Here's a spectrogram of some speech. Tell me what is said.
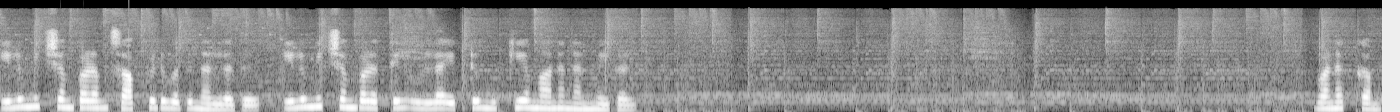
எலுமிச்சம்பழம் சாப்பிடுவது நல்லது. எலுமிச்சம்பழத்தில் உள்ள எட்டு முக்கியமான நன்மைகள். வணக்கம்.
